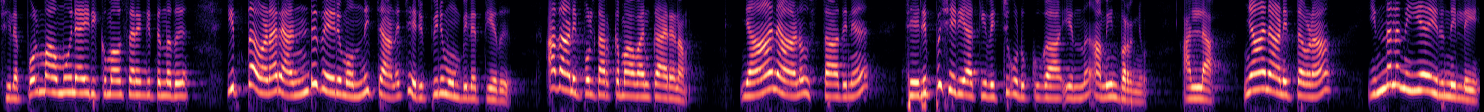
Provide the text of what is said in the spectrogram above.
ചിലപ്പോൾ മാമൂനായിരിക്കും അവസരം കിട്ടുന്നത്. ഇത്തവണ രണ്ടുപേരും ഒന്നിച്ചാണ് ചെരുപ്പിന് മുമ്പിലെത്തിയത്. അതാണിപ്പോൾ തർക്കമാവാൻ കാരണം. ഞാനാണ് ഉസ്താദിന് ചെരുപ്പ് ശരിയാക്കി വെച്ച് കൊടുക്കുക എന്ന് അമീൻ പറഞ്ഞു. അല്ല ഞാനാണ് ഇത്തവണ ഇന്നലെ നീയേ ഇരുന്നില്ലേ?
